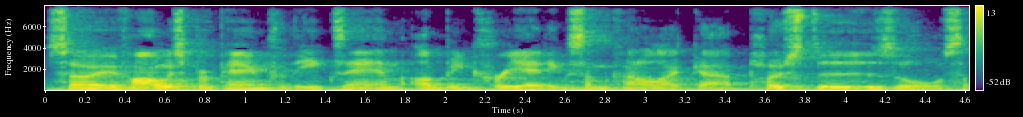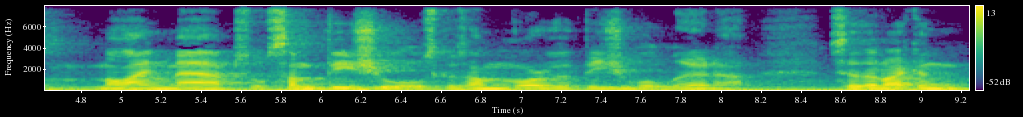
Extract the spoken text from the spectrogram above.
So if I was preparing for the exam, I'd be creating some kind of like uh, posters or some mind maps or some visuals because I'm more of a visual learner so that I can,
